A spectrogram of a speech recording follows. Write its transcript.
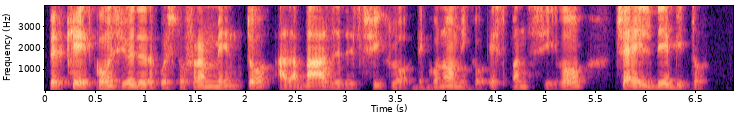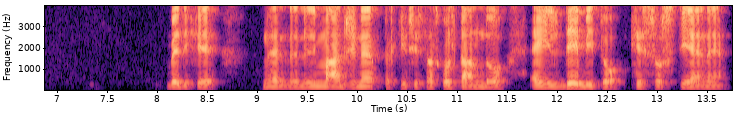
Perché, come si vede da questo frammento, alla base del ciclo economico espansivo c'è il debito. Vedi che nell'immagine, per chi ci sta ascoltando, è il debito che sostiene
